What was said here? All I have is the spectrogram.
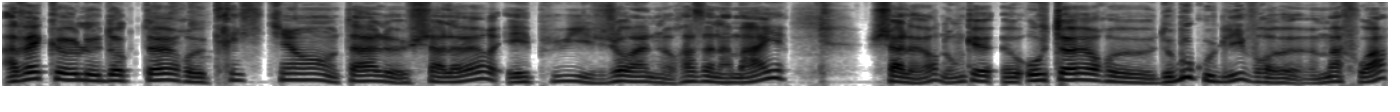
Avec euh, le docteur euh, Christian Tal Chaleur et puis Johan Razanamay, Chaleur, donc euh, auteur euh, de beaucoup de livres, euh, ma foi,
